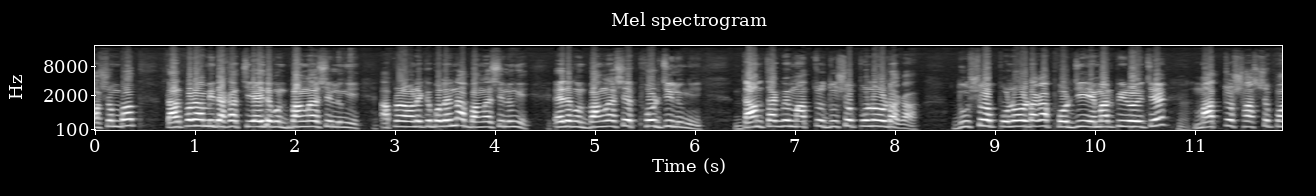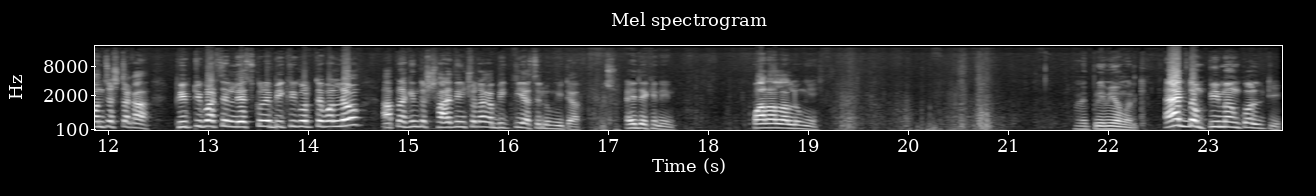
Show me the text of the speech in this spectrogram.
অসম্ভব। তারপরে আমি দেখাচ্ছি এই দেখুন বাংলাদেশের লুঙ্গি। আপনারা অনেকে বলেন না বাংলাদেশের লুঙ্গি? এই দেখুন বাংলাদেশের ফোর জি লুঙ্গি। দাম থাকবে মাত্র দুশো পনেরো টাকা। দুশো পনেরো টাকা ফোর জি এমআরপি রয়েছে মাত্র সাতশো পঞ্চাশ টাকা। ফিফটি পার্সেন্ট লেস করে বিক্রি করতে পারলেও আপনার কিন্তু সাড়ে তিনশো টাকা বিক্রি আছে লুঙ্গিটা। এই দেখে নিন পারালা লুঙ্গি। মানে প্রিমিয়াম আর কি। একদম প্রিমিয়াম কোয়ালিটি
